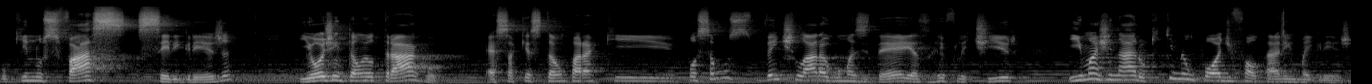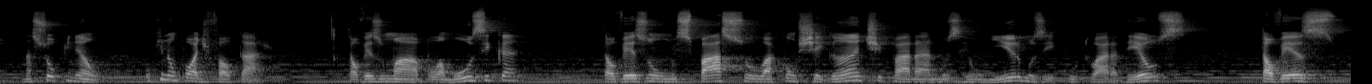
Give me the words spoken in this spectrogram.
o que nos faz ser igreja e hoje então eu trago essa questão para que possamos ventilar algumas ideias, refletir e imaginar o que, que não pode faltar em uma igreja. Na sua opinião, o que não pode faltar? Talvez uma boa música, talvez um espaço aconchegante para nos reunirmos e cultuar a Deus, talvez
